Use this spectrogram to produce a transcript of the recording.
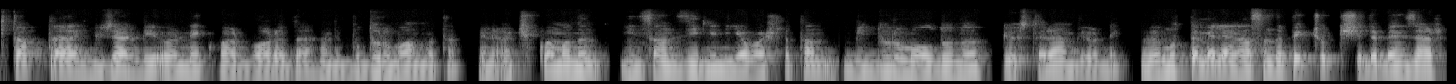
kitapta güzel bir örnek var bu arada. Hani bu durumu anlatan. Yani açıklamanın insan zihnini yavaşlatan bir durum olduğunu gösteren bir örnek. Ve muhtemelen aslında pek çok kişi de benzer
